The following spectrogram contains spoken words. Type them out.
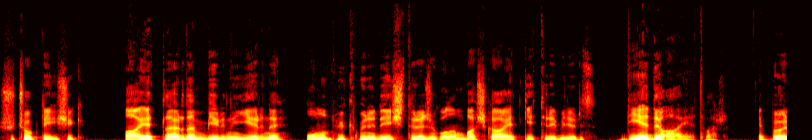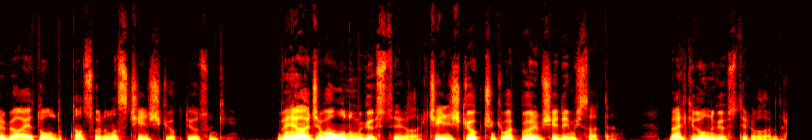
Şu çok değişik. Ayetlerden birinin yerine onun hükmünü değiştirecek olan başka ayet getirebiliriz diye de ayet var. E böyle bir ayet olduktan sonra nasıl çelişki yok diyorsun ki? Veya acaba onu mu gösteriyorlar? Çelişki yok çünkü bak böyle bir şey demiş zaten. Belki de onu gösteriyorlardır.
